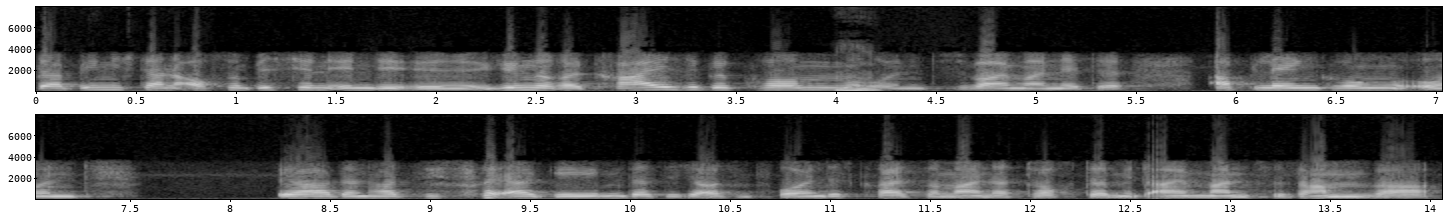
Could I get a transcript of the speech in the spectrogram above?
da bin ich dann auch so ein bisschen in die äh, jüngere Kreise gekommen und es war immer eine nette Ablenkung und ja, dann hat sich so ergeben, dass ich aus dem Freundeskreis von meiner Tochter mit einem Mann zusammen war.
